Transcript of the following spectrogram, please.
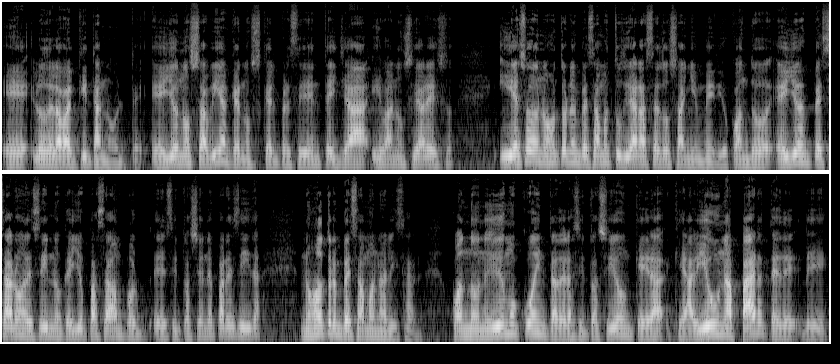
eh, lo de la Barquita Norte. Ellos no sabían que, nos, que el presidente ya iba a anunciar eso. Y eso nosotros lo empezamos a estudiar hace dos años y medio. Cuando ellos empezaron a decirnos que ellos pasaban por eh, situaciones parecidas, nosotros empezamos a analizar. Cuando nos dimos cuenta de la situación, que, era, que había una parte de,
